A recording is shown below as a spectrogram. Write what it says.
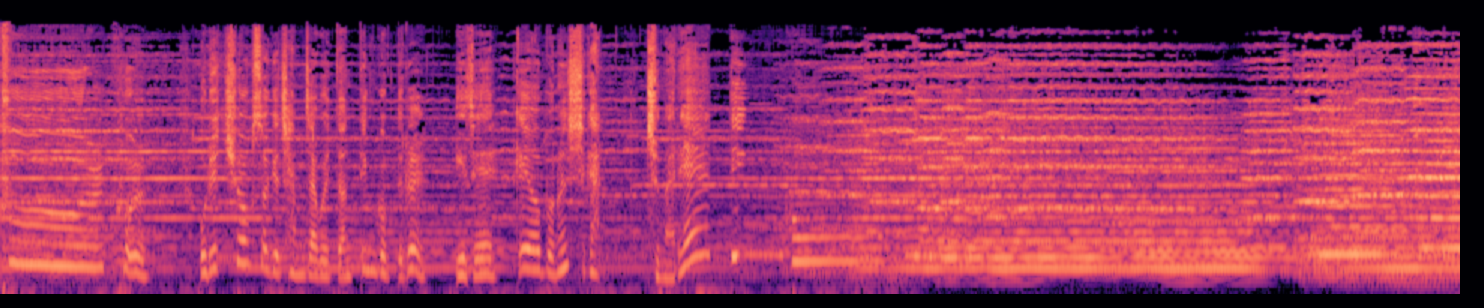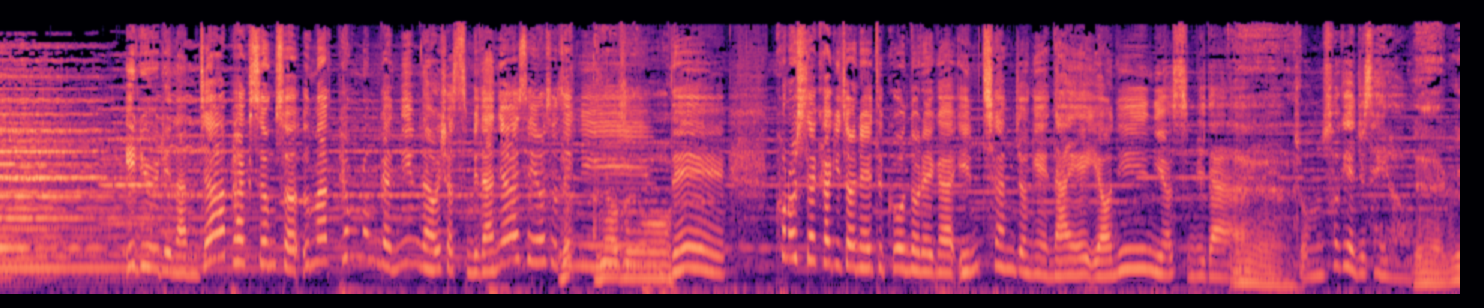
쿨쿨. 우리 추억 속에 잠자고 있던 띵곡들을 이제 깨어보는 시간. 주말의 띵 일요일의 남자 박성서 음악 평론가님 나오셨습니다. 안녕하세요, 선생님. 네, 안녕하세요. 네. 코너 시작하기 전에 듣고 온 노래가 임창정의 나의 연인이었습니다. 네. 좀 소개해 주세요. 예, 그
